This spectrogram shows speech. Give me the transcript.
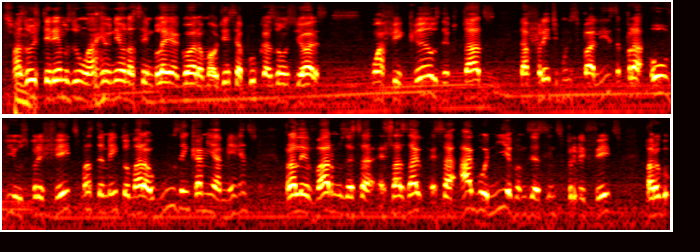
Sim. Mas hoje teremos uma reunião na Assembleia agora, uma audiência pública às 11 horas, com a FECAM, os deputados da Frente Municipalista, para ouvir os prefeitos, mas também tomar alguns encaminhamentos para levarmos essa, essa, essa agonia, vamos dizer assim, dos prefeitos para o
